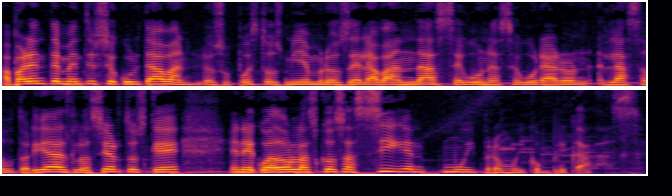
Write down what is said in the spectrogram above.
aparentemente se ocultaban los supuestos miembros de la banda, según aseguraron las autoridades. Lo cierto es que en Ecuador las cosas siguen muy pero muy complicadas.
